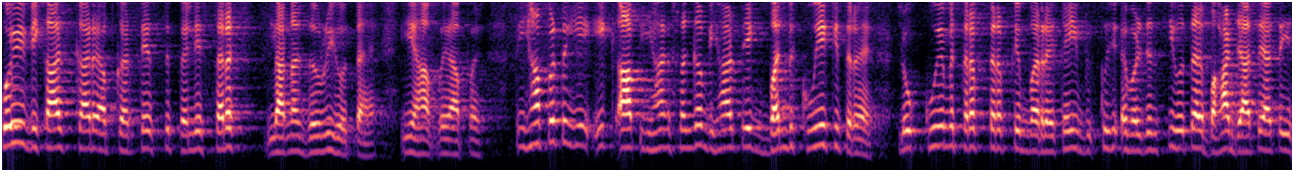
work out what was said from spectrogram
कोई भी विकास कार्य आप करते हैं उससे पहले सड़क लाना ज़रूरी होता है यहाँ यहाँ पर। तो यहाँ पर तो ये एक आप यहाँ संगम बिहार तो एक बंद कुएँ की तरह है। लोग कुएँ में तरप तरप के मर रहे कहीं कुछ इमरजेंसी होता है बाहर जाते आते ये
